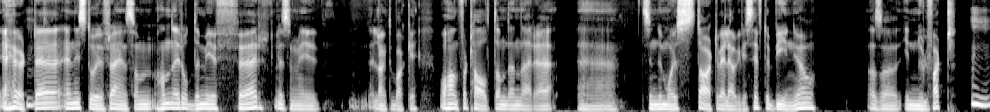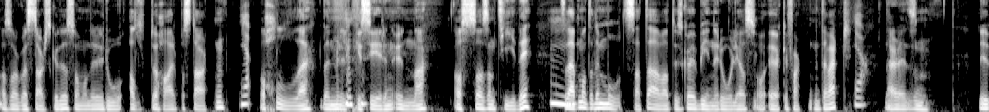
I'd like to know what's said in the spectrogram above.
Jeg hørte Mm. en historie fra en som Han rodde mye før, liksom i, langt tilbake, og han fortalte om den derre eh, Siden du må jo starte veldig aggressivt. Du begynner jo altså, i null fart, Mm. og så går startskuddet, så må du ro alt du har på starten, Ja. og holde den melkesyren unna også samtidig. Mm. Så det er på en måte det motsatte av at du skal jo begynne rolig, og så øke farten etter hvert. Ja. Det er det sånn, du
